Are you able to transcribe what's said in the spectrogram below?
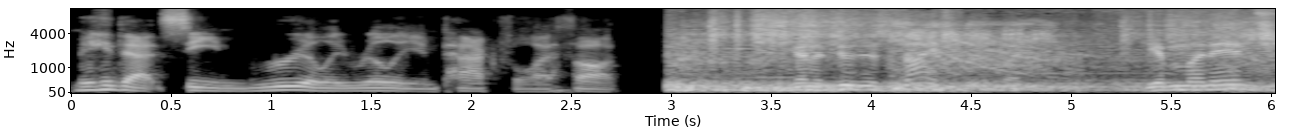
made that scene really really impactful, I thought. I'm gonna do this nicely, but give him an inch.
